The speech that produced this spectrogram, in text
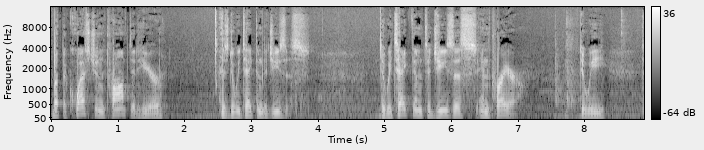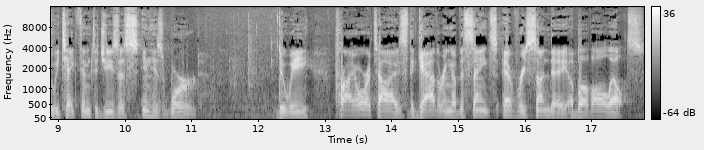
But the question prompted here is do we take them to Jesus? Do we take them to Jesus in prayer? Do we, do we take them to Jesus in His Word? Do we prioritize the gathering of the saints every Sunday above all else?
